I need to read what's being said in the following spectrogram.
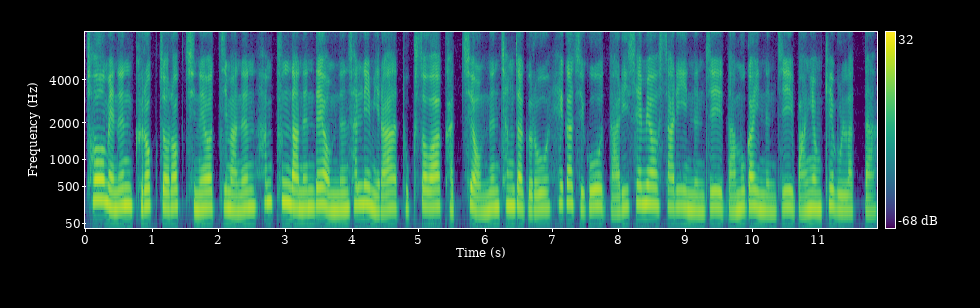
처음에는 그럭저럭 지내었지만은 한 푼 나는 데 없는 살림이라 독서와 가치 없는 창작으로 해가 지고 날이 새며 쌀이 있는지 나무가 있는지 망연케 몰랐다.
